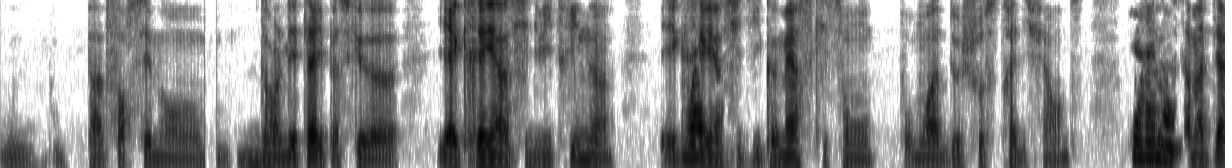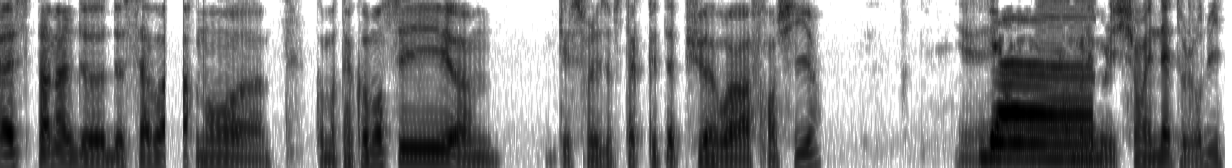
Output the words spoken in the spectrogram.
Ou ou pas forcément dans le détail parce qu'il y a créer un site vitrine et Ouais. créer un site e-commerce qui sont pour moi 2 choses très différentes. Donc Carrément. ça m'intéresse pas mal de de savoir comment, comment tu as commencé, hem, quels sont les obstacles que tu as pu avoir à franchir y a l'évolution est nette aujourd'hui.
